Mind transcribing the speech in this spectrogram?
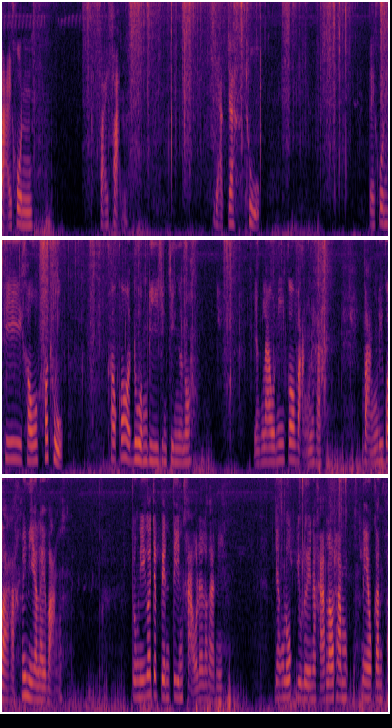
หลาย ๆ คนใฝ่ฝัน อยากจะถูก แต่คนที่เขาเขาถูก เขาก็ดวงดีจริง ๆอะเนาะอย่างเรานี่ก็หวังนะคะ หวังดีกว่าค่ะไม่มีอะไรหวัง ตรงนี้ก็จะเป็นตีนเขาแล้วล่ะค่ะนี่ยังลกอยู่เลยนะคะ เราทำแนวกันไฟ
